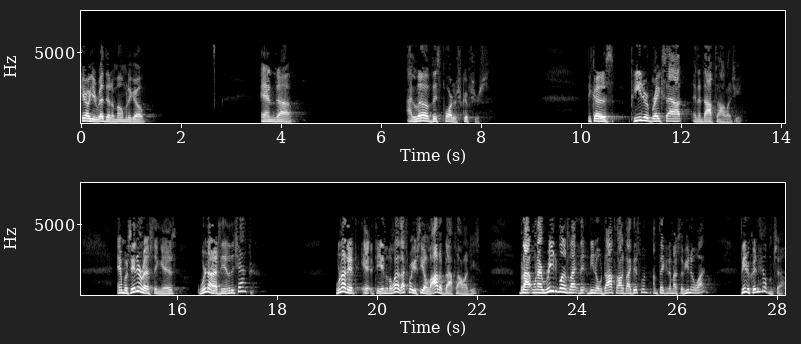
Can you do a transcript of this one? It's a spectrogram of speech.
Cheryl, you read that a moment ago. And uh, I love this part of scriptures because Peter breaks out in a doxology. And what's interesting is we're not at the end of the chapter. We're not at, at the end of the letter. That's where you see a lot of doxologies. But I, when I read ones like, the, you know, doxologies like this one, I'm thinking to myself, you know what? Peter couldn't help himself.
